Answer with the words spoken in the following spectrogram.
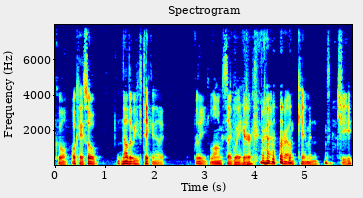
cool. Okay, so now that we've taken a really long segue here around Kim and Chi.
